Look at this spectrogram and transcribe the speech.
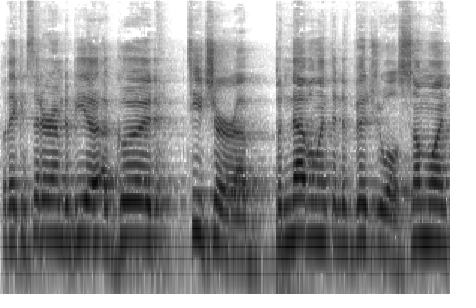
but they consider him to be a, a good teacher, a benevolent individual, someone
